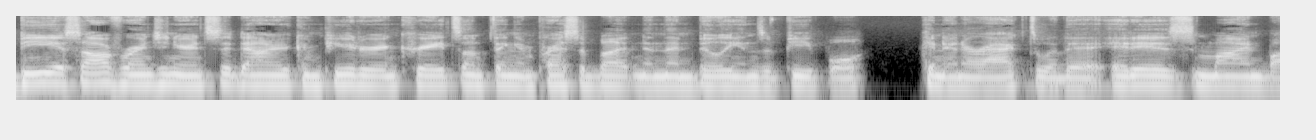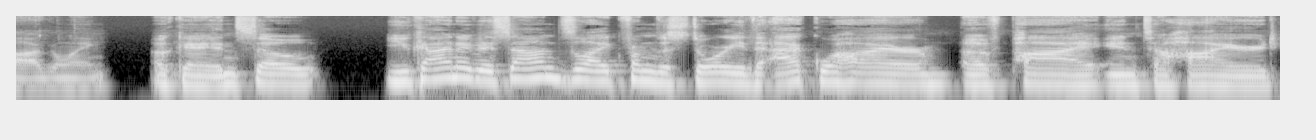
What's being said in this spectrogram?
be a software engineer and sit down on your computer and create something and press a button and then billions of people can interact with it. It is mind boggling. Okay. And so you kind of, it sounds like from the story, the acquihire of Py into Hired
